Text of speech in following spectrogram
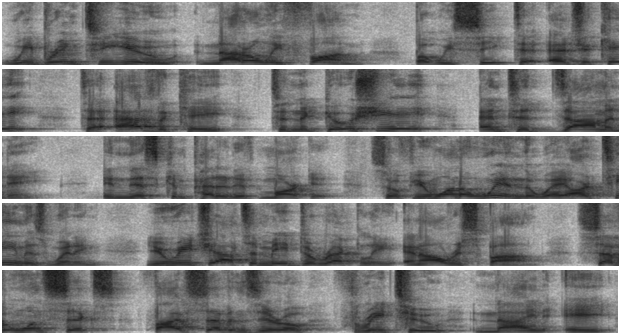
We bring to you not only fun, but we seek to educate, to advocate, to negotiate, and to dominate in this competitive market. So if you want to win the way our team is winning, you reach out to me directly and I'll respond. 716 570 3298.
